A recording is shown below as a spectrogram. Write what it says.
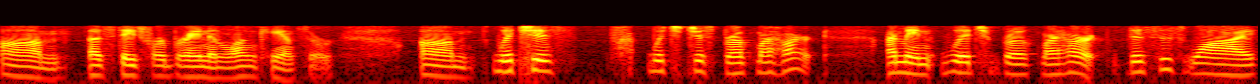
um, of stage four brain and lung cancer, um, which is which just broke my heart. I mean, which broke my heart. This is why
